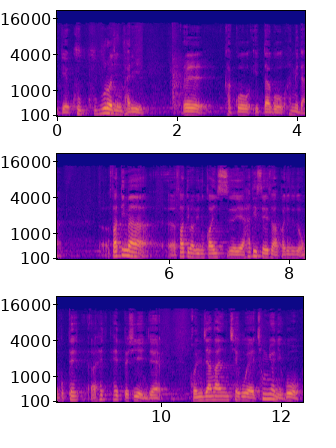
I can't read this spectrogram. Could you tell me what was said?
이게 구, 구부러진 다리를 갖고 있다고 합니다. 어, 파티마, 어, 파티마 빈 과이스의 하디스에서 아까 전에도 언급했듯이 이제 건장한 최고의 청년이고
